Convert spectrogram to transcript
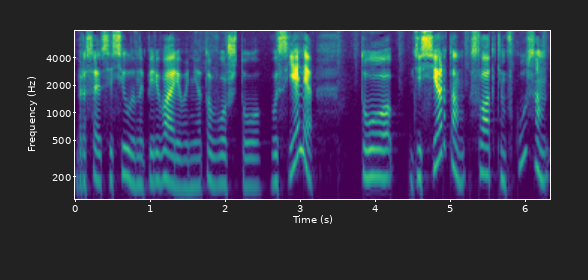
бросает все силы на переваривание того, что вы съели, то десертом, сладким вкусом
